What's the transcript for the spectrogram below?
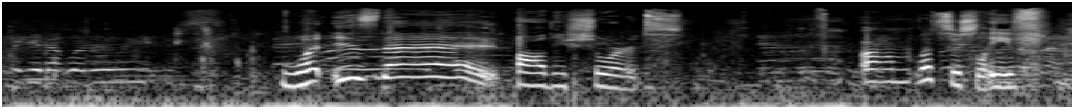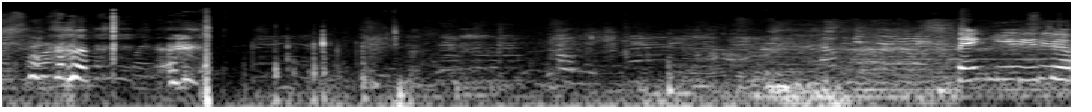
Okay, that literally. What is that? All these shorts. Um, let's just leave. Thank you. You too.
